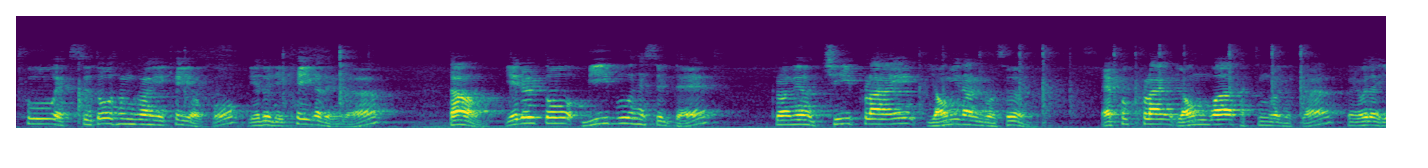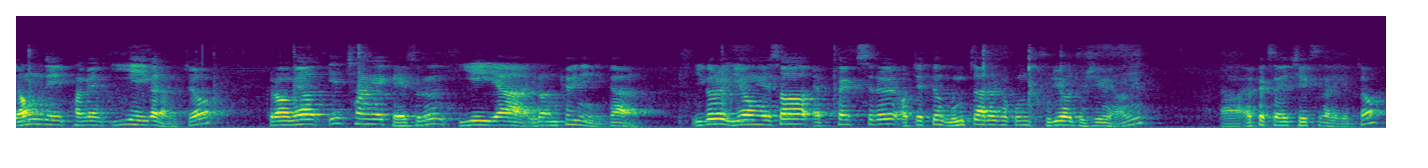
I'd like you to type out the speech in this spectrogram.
fx도 상수항이 k였고 얘도 이제 k가 되는 거야. 다음 얘를 또 미분했을 때 그러면 g 프라임 0이라는 것은 f 프라임 0과 같은 거니까 여기다 0 대입하면 2a가 남죠. 그러면 1창의 개수는 2a야 이런 표현이니까 이거를 이용해서 fx를 어쨌든 문자를 조금 부려주시면 아, fx의 gx가 되겠죠.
